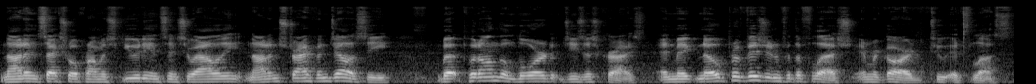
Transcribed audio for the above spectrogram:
not in sexual promiscuity and sensuality, not in strife and jealousy but put on the Lord Jesus Christ, and make no provision for the flesh in regard to its lusts.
